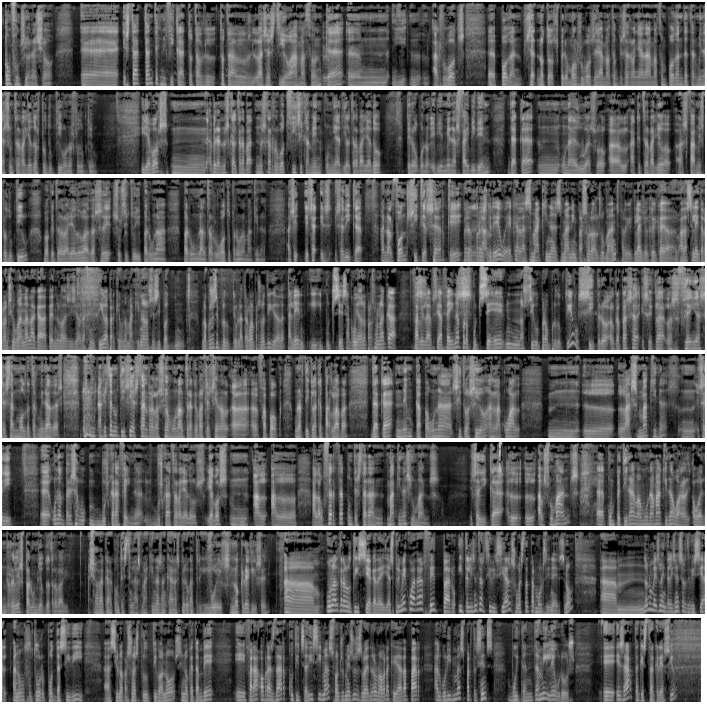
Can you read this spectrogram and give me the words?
Com funciona això? Eh, està tan tecnificat tota, el, tota el, la gestió a Amazon que eh, i, els robots eh, poden, no tots, però molts robots d'Amazon, que s'ha treballat a Amazon, poden determinar si un treballador és productiu o no és productiu. I llavors, mm, a veure, no és, que el treba, no és que el robot físicament comiadi el treballador, però, bueno, evidentment es fa evident de que mm, una de dues, o el, aquest treballador es fa més productiu o aquest treballador ha de ser substituït per, una, per un altre robot o per una màquina. Així, és, a- és, és a dir, que en el fons sí que és cert que... Però, però és el- greu, eh, que les màquines manin per sobre dels humans, perquè, clar, jo crec que ha de ser la intervenció humana la que ha de prendre una decisió definitiva, perquè una màquina no sé si pot... Una cosa és ser productiu, l'altra que una persona tingui talent, i, i potser s'acomiada una persona que fa bé la seva feina, però potser no sigui prou productiu. Sí, però el que passa és que, clar, les feines estan molt determinades. Aquesta notícia està en relació amb una altra que vaig llegir eh, fa poc, un article que parlava de que anem cap a una situació en la qual les màquines, mm, és a dir, eh, una empresa bu- buscarà feina, buscarà treballadors. Llavors, mm, al, al, a l'oferta contestaran màquines i humans. És a dir, que els humans eh, competiran amb una màquina o al, o al revés per un lloc de treball. Això de que contestin les màquines encara espero que trigui. Pues no creguis, eh? Uh, una altra notícia que deies. Primer quadre fet per intel·ligència artificial subestat per molts diners, no? Um, no només la intel·ligència artificial en un futur pot decidir uh, si una persona és productiva o no, sinó que també eh, farà obres d'art cotitzadíssimes. Fa uns mesos es va vendre una obra creada per algoritmes per 380.000 euros. Eh, és art, aquesta creació?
